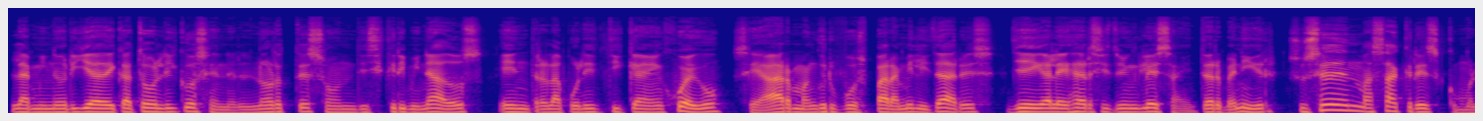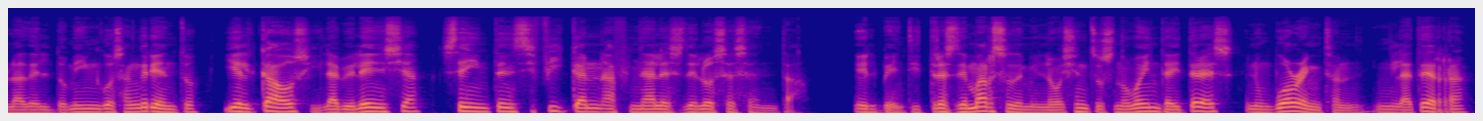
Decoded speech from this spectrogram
La minoría de católicos en el norte son discriminados, entra la política en juego, se arman grupos paramilitares, llega el ejército inglés a intervenir, suceden masacres como la del Domingo Sangriento y el caos y la violencia se intensifican a finales de los 60. El 23 de marzo de 1993, en Warrington, Inglaterra,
